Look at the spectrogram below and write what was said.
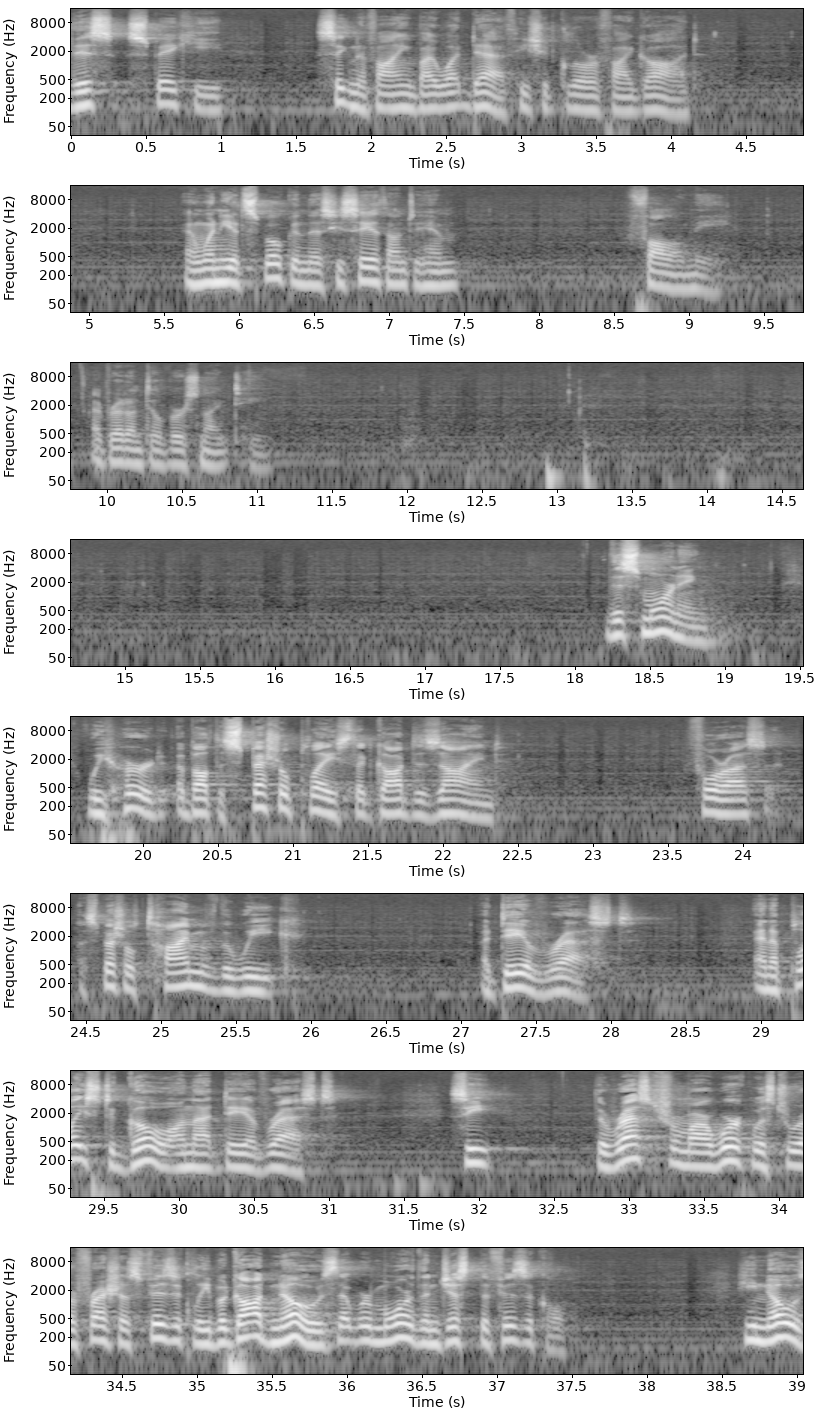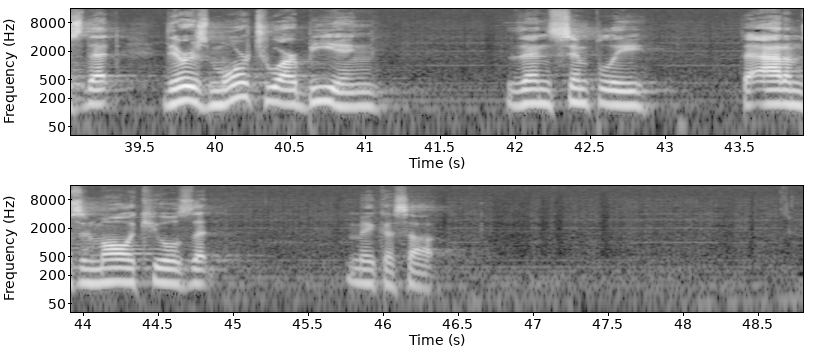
This spake he, signifying by what death he should glorify God. And when he had spoken this, he saith unto him, Follow me. I've read until verse 19. This morning, we heard about the special place that God designed for us, a special time of the week, a day of rest, and a place to go on that day of rest. See, the rest from our work was to refresh us physically, but God knows that we're more than just the physical. He knows that there is more to our being than simply the atoms and molecules that make us up.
